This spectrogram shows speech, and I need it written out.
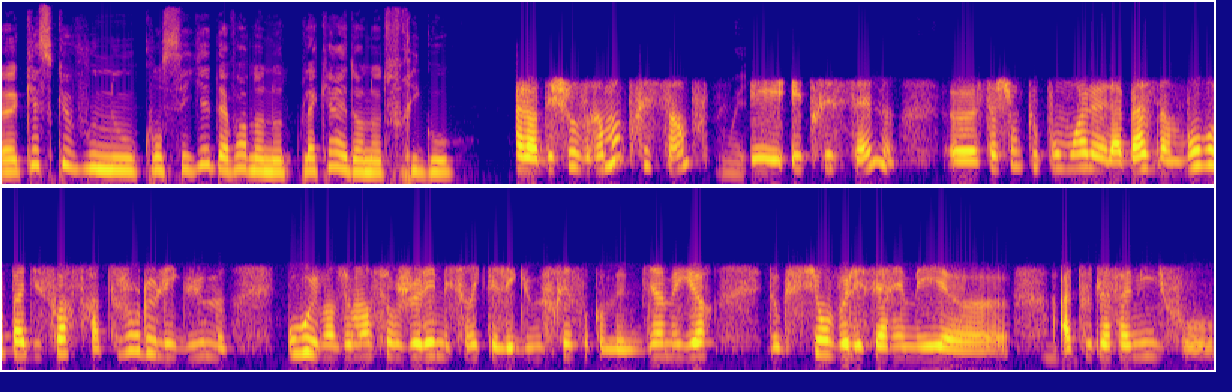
Euh, Qu'est-ce que vous nous conseillez d'avoir dans notre placard et dans notre frigo Alors des choses vraiment très simples Oui. et, et très saines, euh, sachant que pour moi la, la base d'un bon repas du soir sera toujours le légume ou éventuellement surgelé, mais c'est vrai que les légumes frais sont quand même bien meilleurs. Donc si on veut les faire aimer euh, à toute la famille, il faut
